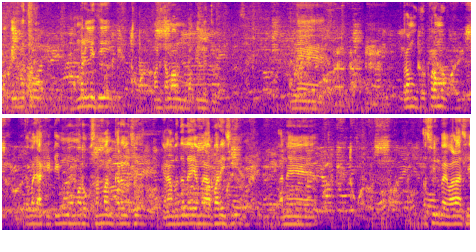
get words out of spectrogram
વકીલ મિત્રો, અમરેલીથી પણ તમામ વકીલ મિત્રો. અને પ્રમુખ ઉપપ્રમુખ તેમજ આખી ટીમનું અમારું સન્માન કરેલ છે. એના બદલ અમે આભારી છીએ. અને અશ્વિનભાઈ વાળા છે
